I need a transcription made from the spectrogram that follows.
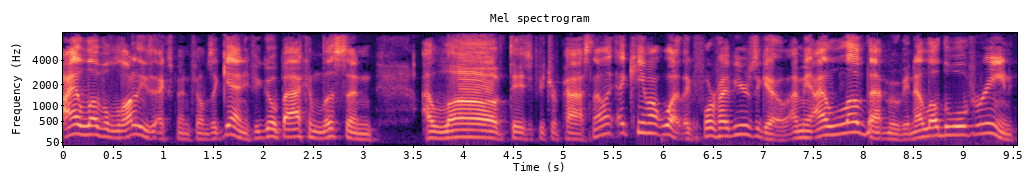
I love a lot of these X Men films. Again, if you go back and listen, I love Days of Future Past. Now it came out what like four or five years ago. I mean, I love that movie, and I love the Wolverine.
